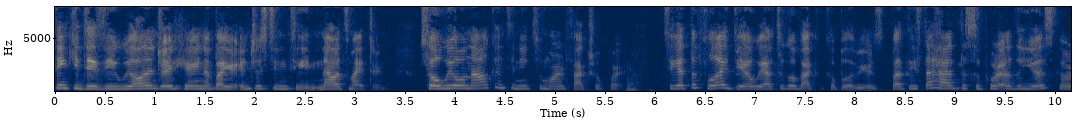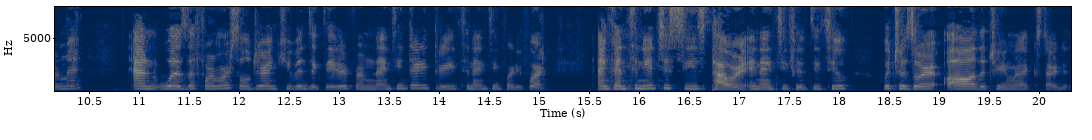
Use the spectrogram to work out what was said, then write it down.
thank you, Daisy. We all enjoyed hearing about your interesting teen. Now it's my turn. So we will now continue to more factual part. To get the full idea, we have to go back a couple of years. Batista had the support of the U.S. government and was a former soldier and Cuban dictator from 1933 to 1944, and continued to seize power in 1952, which was where all the train wreck started.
